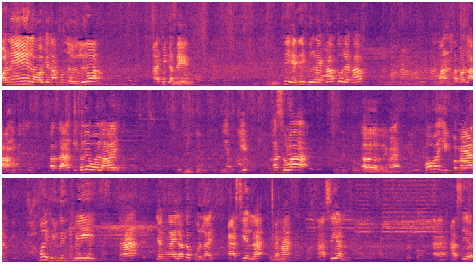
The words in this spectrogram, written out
วันนี้เราจะนำเสนอเรื่องอาชีพเกษตร ที่เห็นนี่คืออะไรครับตัวอะไรครับ มันสำปะหลัง ภาษาอังกฤษเขาเรียกว่าอะไรเงียบกิฟคัสวาเออเห็นไหมเพราะว่าอีกประมาณไม่ถึงหนึ่งปีนะฮะยังไงเราต้องเปิดอะไรอาเซียนแล้วเห็นไหมฮะอาเซียนอะอาเซียน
